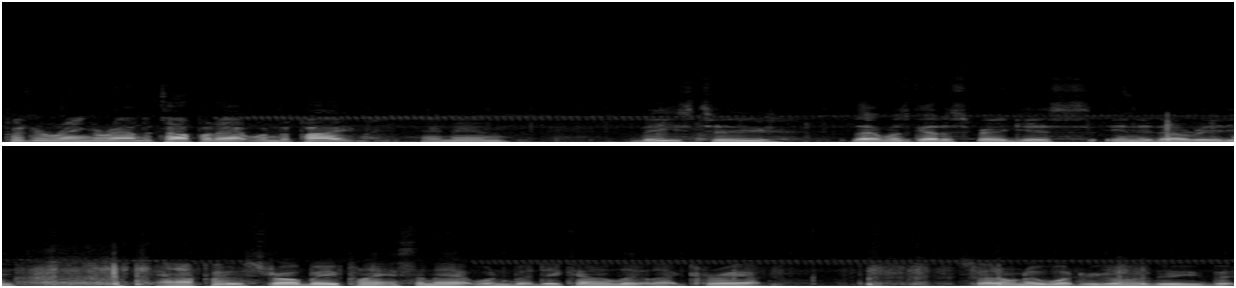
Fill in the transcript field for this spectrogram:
put the ring around the top of that one, the pipe, and then these two, that one's got asparagus in it already. And I put strawberry plants in that one, but they kind of look like crap. So I don't know what they're going to do, but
